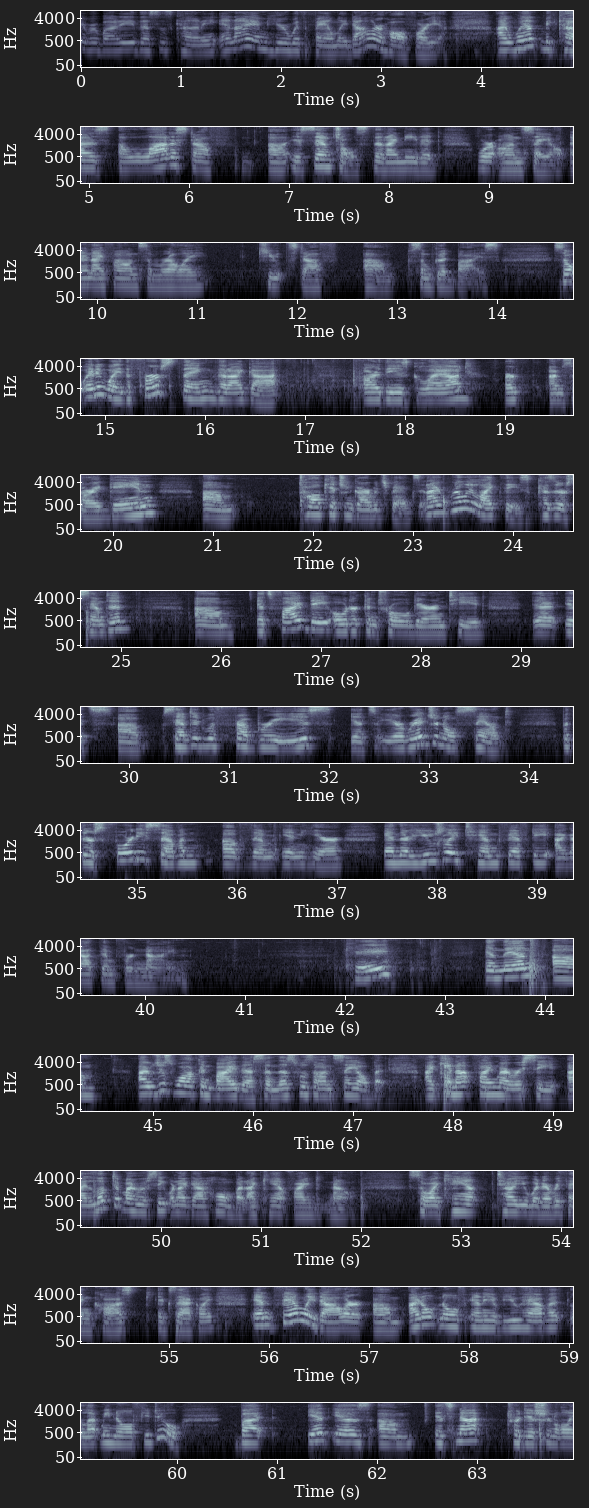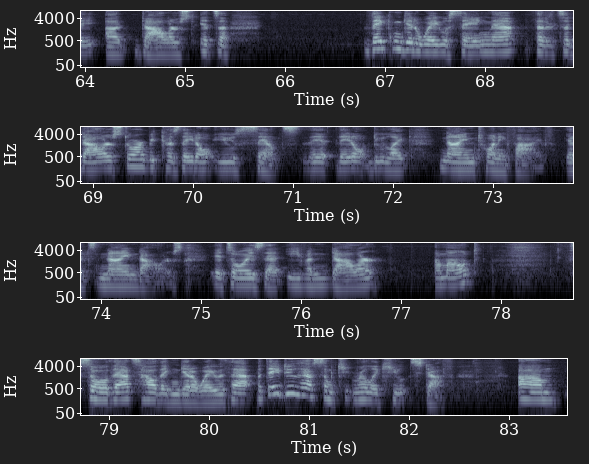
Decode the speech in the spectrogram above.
everybody, this is Connie and I am here with a Family Dollar haul for you. I went because a lot of stuff, uh, essentials that I needed were on sale and I found some really cute stuff, um, some good buys. So anyway, the first thing that I got are these Glad, or I'm sorry, Gain um, tall kitchen garbage bags. And I really like these because they're scented. Um, it's five day odor control guaranteed. Uh, it's uh, scented with Febreze. It's the original scent, but there's 47 of them in here, and they're usually 10.50. I got them for nine. Okay, and then um, I was just walking by this, and this was on sale, but I cannot find my receipt. I looked at my receipt when I got home, but I can't find it now. So I can't tell you what everything cost exactly. And Family Dollar, um, I don't know if any of you have it. Let me know if you do. But it is, um, it's not traditionally a dollar. It's a, they can get away with saying that, that it's a dollar store because they don't use cents. They, they don't do like nine twenty-five. It's $9. It's always that even dollar amount. So that's how they can get away with that. But they do have some cu really cute stuff. Um,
